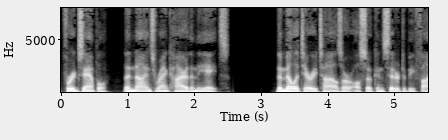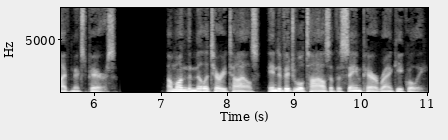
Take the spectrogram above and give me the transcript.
For example, the nines rank higher than the eights. The military tiles are also considered to be five mixed pairs. Among the military tiles, individual tiles of the same pair rank equally.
